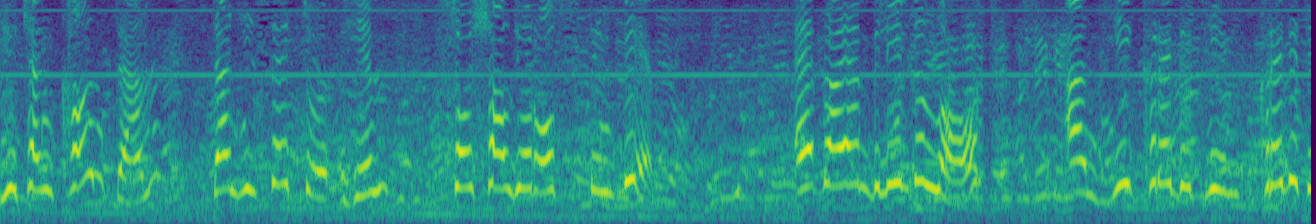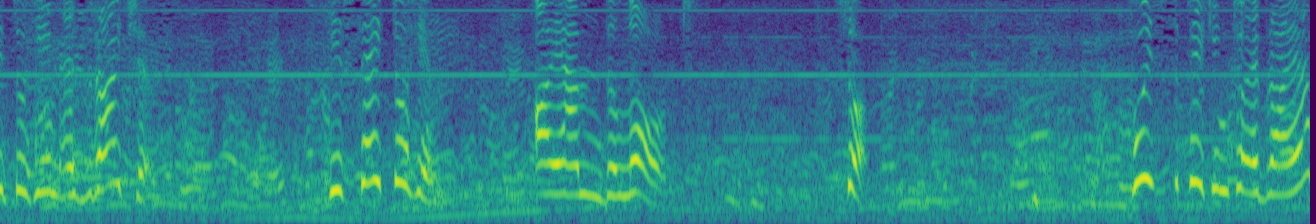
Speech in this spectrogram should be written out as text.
you can count them, then he said to him, So shall your offspring be. Abraham believed the Lord, and he credited him credited to him as righteous. He said to him, I am the Lord. So, who is speaking to Abraham?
